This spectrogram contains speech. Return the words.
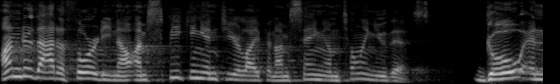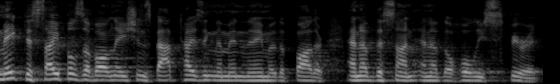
under that authority now, I'm speaking into your life and I'm saying, I'm telling you this. Go and make disciples of all nations, baptizing them in the name of the Father and of the Son and of the Holy Spirit,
